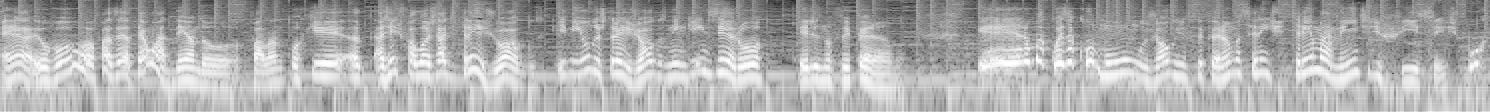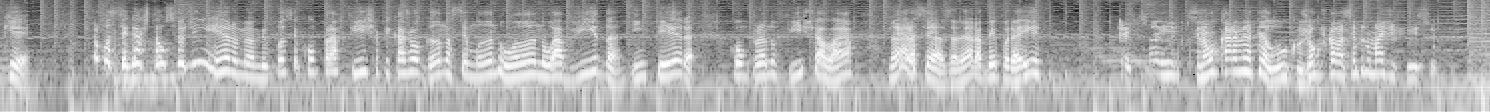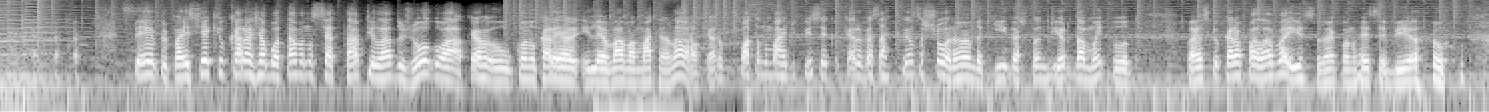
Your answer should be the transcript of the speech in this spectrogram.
É, eu vou fazer até um adendo falando, porque a, gente falou já de três jogos, e nenhum dos três jogos ninguém zerou eles no fliperama. E era uma coisa comum os jogos de fliperama serem extremamente difíceis. Por quê? Pra você gastar o seu dinheiro, meu amigo. Você comprar ficha, ficar jogando a semana, o ano, a vida inteira, comprando ficha lá. Não era, César? Não era bem por aí? É isso aí. Senão o cara não ia ter lucro. O jogo ficava sempre no mais difícil. Sempre, parecia que o cara já botava no setup lá do jogo, ah, quero, quando o cara ia, levava a máquina lá, ó, quero que bota no mais difícil que eu quero ver essas crianças chorando aqui, gastando dinheiro da mãe todo. Parece que o cara falava isso, né? Quando recebia o,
